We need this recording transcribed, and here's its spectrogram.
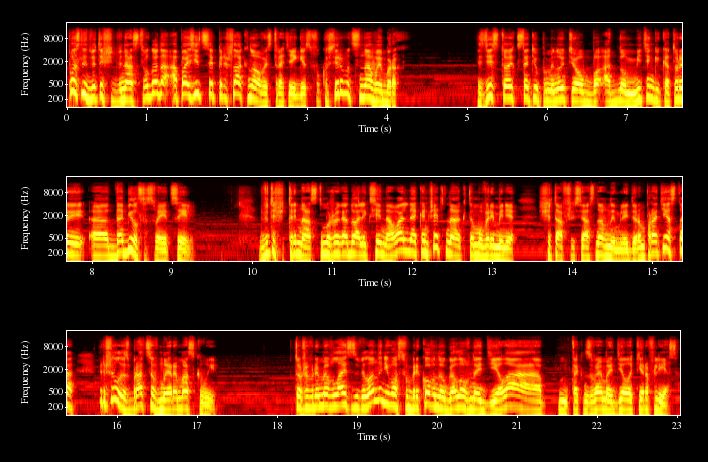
После 2012 года оппозиция перешла к новой стратегии – сфокусироваться на выборах. Здесь стоит, кстати, упомянуть об одном митинге, который э, добился своей цели. В 2013 уже году Алексей Навальный, окончательно к тому времени считавшийся основным лидером протеста, решил избраться в мэры Москвы. То же время власть завела на него сфабрикованное уголовное дело, так называемое дело Киров леса.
